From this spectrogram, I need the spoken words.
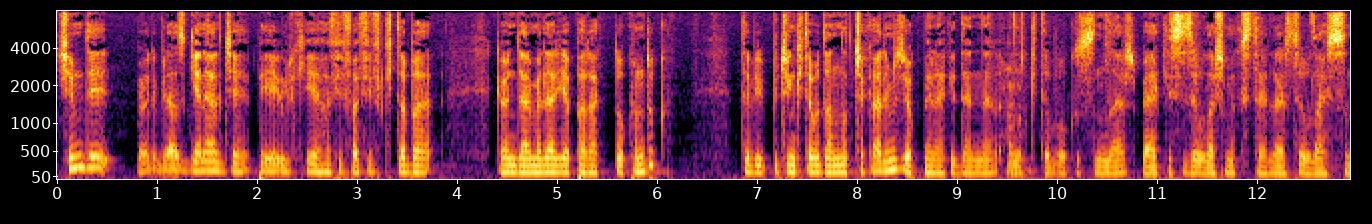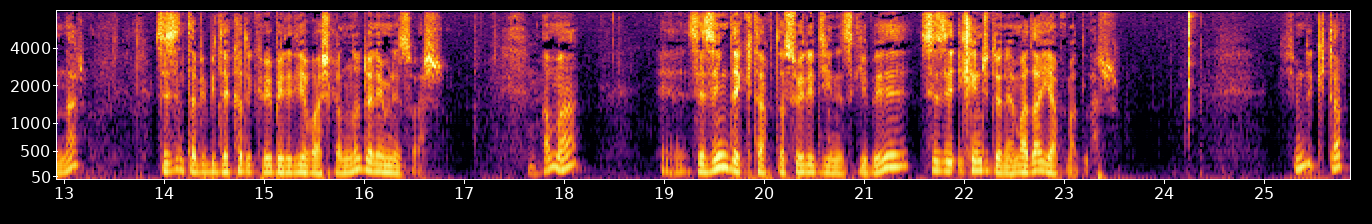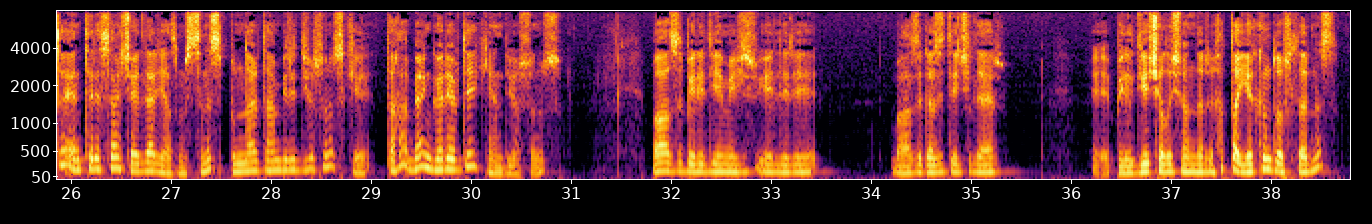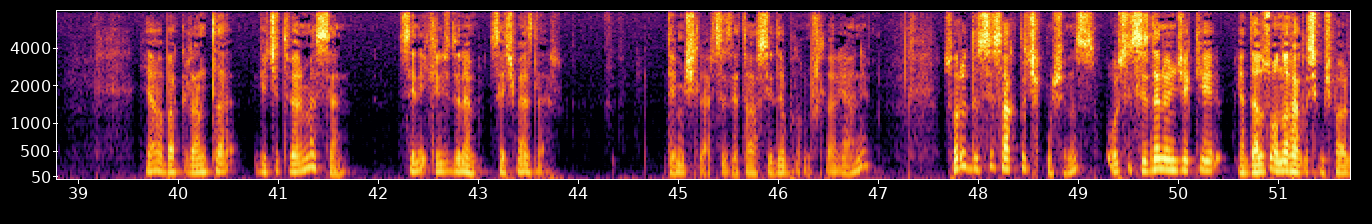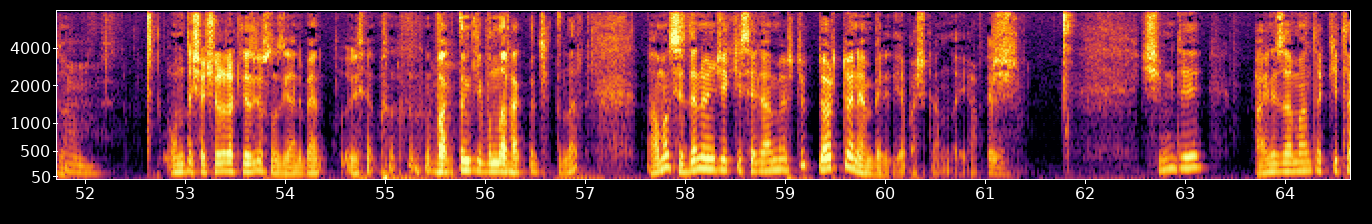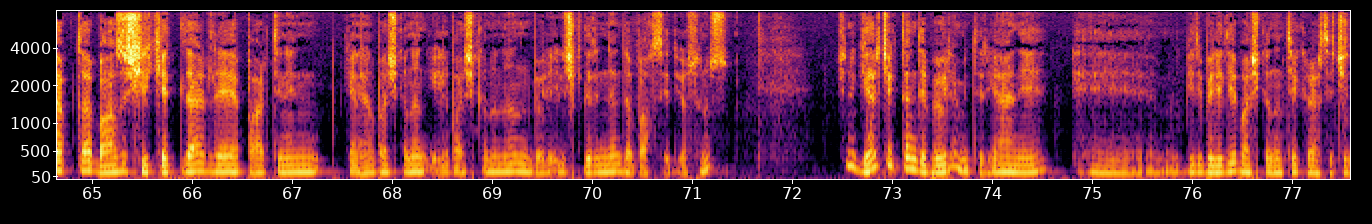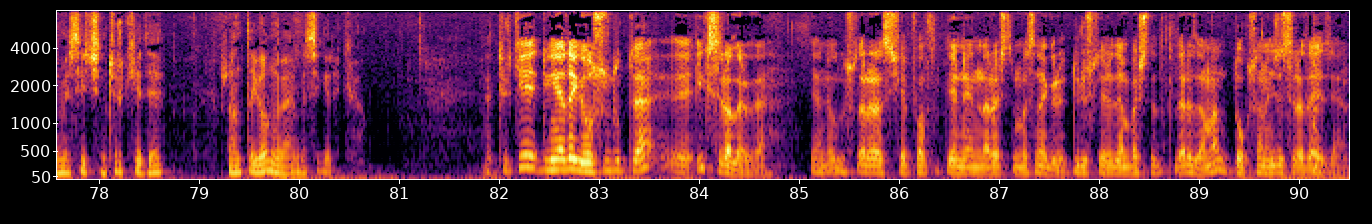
Şimdi böyle biraz genel CHP'ye ülkeye hafif hafif kitaba göndermeler yaparak dokunduk. Tabii bütün kitabı da anlatacak halimiz yok. Merak edenler alıp kitabı okusunlar. Belki size ulaşmak isterlerse ulaşsınlar. Sizin tabii bir de Kadıköy Belediye Başkanlığı döneminiz var. Ama sizin de kitapta söylediğiniz gibi sizi ikinci dönem aday yapmadılar. Şimdi kitapta enteresan şeyler yazmışsınız. Bunlardan biri diyorsunuz ki daha ben görevdeyken diyorsunuz. Bazı belediye meclis üyeleri, bazı gazeteciler, e, belediye çalışanları hatta yakın dostlarınız ya bak ranta geçit vermezsen seni ikinci dönem seçmezler demişler size tavsiyede bulunmuşlar yani. Sonra da siz haklı çıkmışsınız. Oysa sizden önceki yani daha doğrusu onlar haklı çıkmış pardon. Hmm. Onu da şaşırarak yazıyorsunuz yani ben baktım ki bunlar haklı çıktılar. Ama sizden önceki Selami Öztürk dört dönem belediye başkanlığı yapmış. Evet. Şimdi aynı zamanda kitapta bazı şirketlerle partinin genel başkanının, il başkanının böyle ilişkilerinden de bahsediyorsunuz. Şimdi gerçekten de böyle midir? Yani e, bir belediye başkanının tekrar seçilmesi için Türkiye'de ranta yol mu vermesi gerekiyor? Türkiye dünyada yolsuzlukta e, ilk sıralarda. Yani Uluslararası Şeffaflık Derneği'nin araştırmasına göre dürüstlerden başladıkları zaman 90. sıradayız yani.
